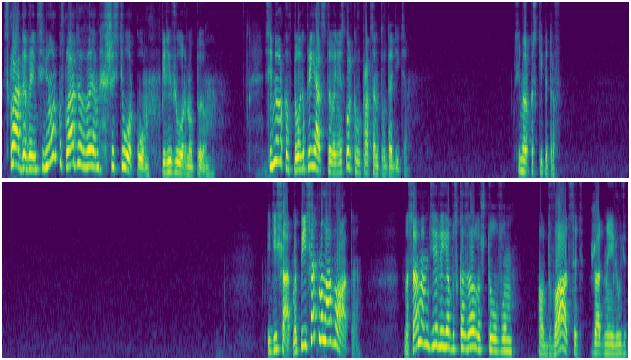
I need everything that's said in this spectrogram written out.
Складываем семерку, складываем шестерку перевернутую. Семерка в благоприятствовании, сколько вы процентов дадите? Семерка скипетров. Пятьдесят. Но пятьдесят маловато. На самом деле, я бы сказала, что вам а 20 жадные люди.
